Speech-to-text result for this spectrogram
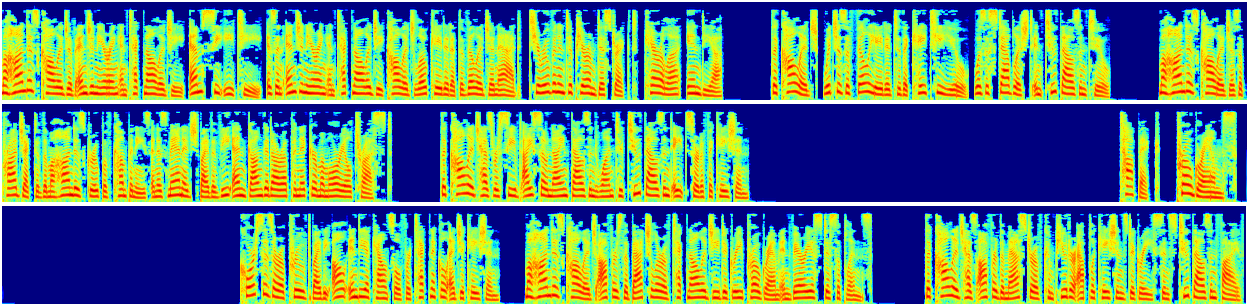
Mohandas College of Engineering and Technology MCET, is an engineering and technology college located at the village Anad, Tiruvananthapuram district, Kerala, India. The college, which is affiliated to the KTU, was established in 2002. Mohandas College is a project of the Mohandas Group of Companies and is managed by the V. N. Gangadhara Panikkar Memorial Trust. The college has received ISO 9001-2008 certification. Topic: Programs. Courses are approved by the All India Council for Technical Education. Mohandas College offers the Bachelor of Technology degree program in various disciplines. The college has offered the Master of Computer Applications degree since 2005.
